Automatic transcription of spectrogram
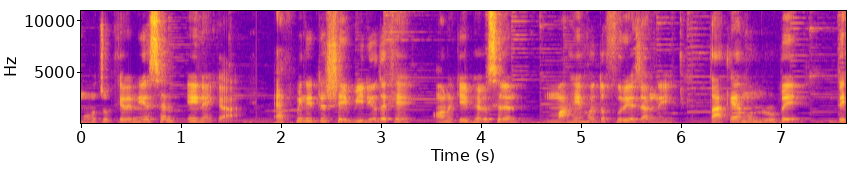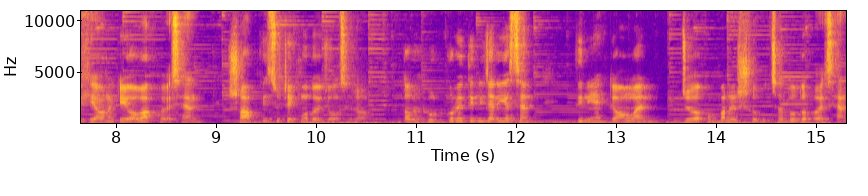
মনোযোগ কেড়ে নিয়েছেন এই নায়িকা। এক মিনিটের সেই ভিডিও দেখে অনেকেই ভেবেছিলেন মাহি হয়তো ফুরিয়ে যাননি। তাকে এমন রূপে দেখে অনেকেই অবাক হয়েছেন। সব কিছু ঠিক মতোই চলছিল। তবে হুট করে তিনি জানিয়েছেন, তিনি একটি অনলাইন জুয়া কোম্পানির শুভেচ্ছা দূত হয়েছেন।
